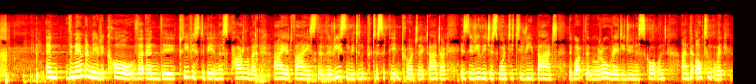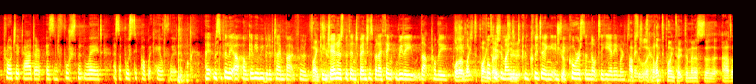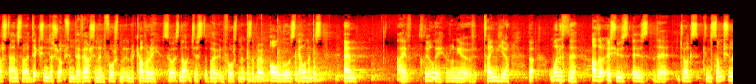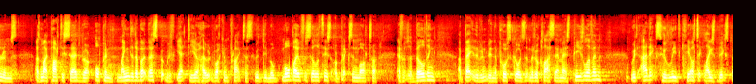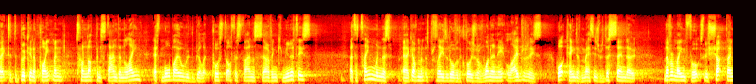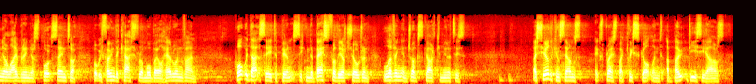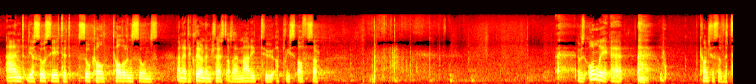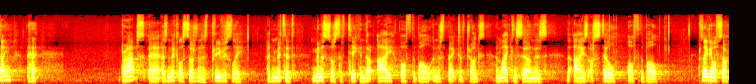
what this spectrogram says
Um, the member may recall that in the previous debate in this Parliament, I advised that the reason we didn't participate in Project Adder is they really just wanted to rebadge the work that we were already doing in Scotland and that ultimately Project Adder is enforcement-led as opposed to public health-led. Uh, Mr Finlay, I'll, I'll give you a wee bit of time back for Thank being you. generous with interventions, but I think really that probably well, I'd like to point focus your mind to, on concluding into sure. chorus and not to hear any more interventions. Absolutely. I'd like to point out to Minister that ADDER stands for Addiction, Disruption, Diversion, Enforcement and Recovery. So it's not just about enforcement, it's about all those elements. Um, I've clearly running out of time here, but one of the other issues is the drugs consumption rooms. As my party said, we're open-minded about this, but we've yet to hear how it would work in practice. Would the mobile facilities or bricks and mortar if it was a building? I bet they wouldn't be in the postcodes that middle-class MSPs live in. Would addicts who lead chaotic lives be expected to book an appointment, turn up and stand in line? If mobile, would they be like post office vans serving communities? At a time when this uh, government has presided over the closure of one in eight libraries, What kind of message would this send out? Never mind, folks, we shut down your library and your sports centre, but we found the cash for a mobile heroin van. What would that say to parents seeking the best for their children living in drug-scarred communities? I share the concerns expressed by Police Scotland about DCRs and the associated so-called tolerance zones, and I declare an interest as I am married to a police officer. It was only, uh, conscious of the time, perhaps, uh, as Nicola Sturgeon has previously admitted, ministers have taken their eye off the ball in respect of drugs, and my concern is the eyes are still off the ball. Presiding officer,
